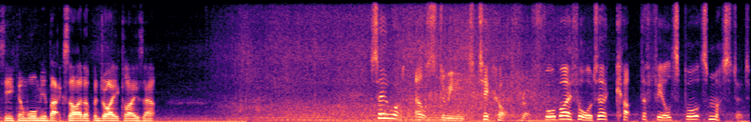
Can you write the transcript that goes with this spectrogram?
so you can warm your backside up and dry your clothes out. So what else do we need to tick off for a 4x4 to cut the field sports mustard?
